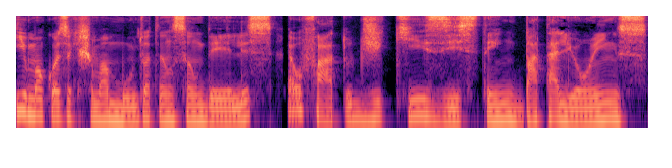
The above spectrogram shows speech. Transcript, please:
e uma coisa que chama muito a atenção deles é o fato de que existem batalhões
